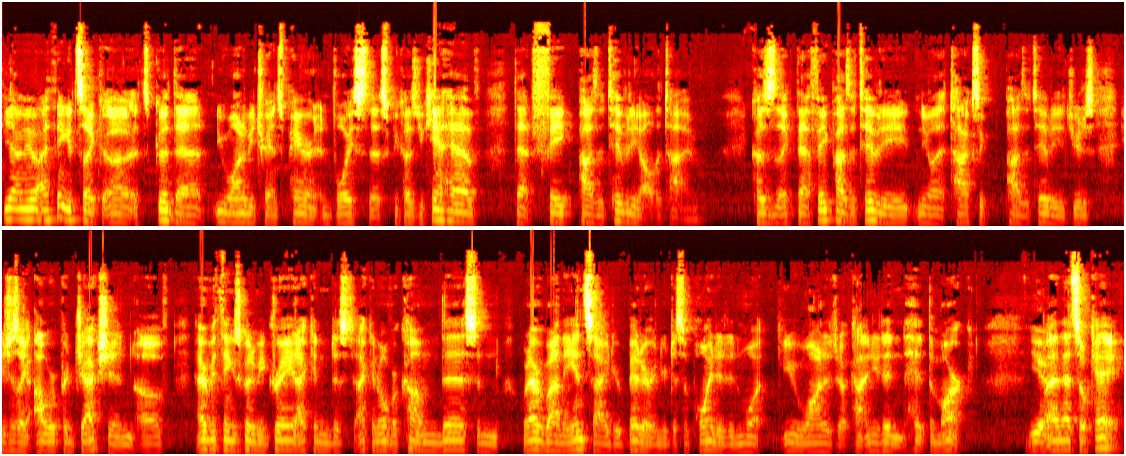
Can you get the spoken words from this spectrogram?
Yeah, I mean, I think it's like uh, it's good that you want to be transparent and voice this because you can't have that fake positivity all the time. Because like that fake positivity, you know, that toxic positivity, you're just it's just like outward projection of everything's going to be great. I can just I can overcome this and whatever. But on the inside, you're bitter and you're disappointed in what you wanted to accomplish. And you didn't hit the mark, Yeah, and that's okay.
